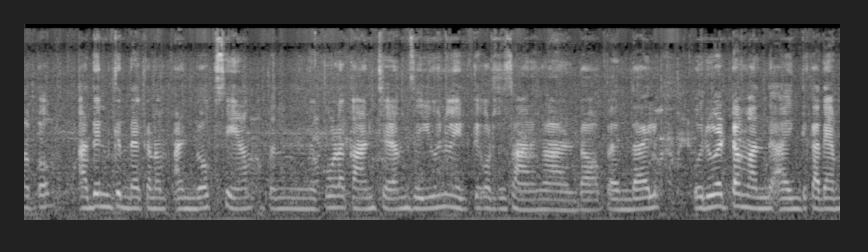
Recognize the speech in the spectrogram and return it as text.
അപ്പം അതെനിക്ക് എന്താക്കണം അൺബോക്സ് ചെയ്യണം. അപ്പം നിങ്ങൾക്ക് കൂടെ കാണിച്ചു തരാം ജെയ്യുവിന് വരുത്തിയ കുറച്ച് സാധനങ്ങളാണ് കേട്ടോ അപ്പം എന്തായാലും ഒരു വട്ടം വന്ന് അതിന്റെ കഥ ഞാൻ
